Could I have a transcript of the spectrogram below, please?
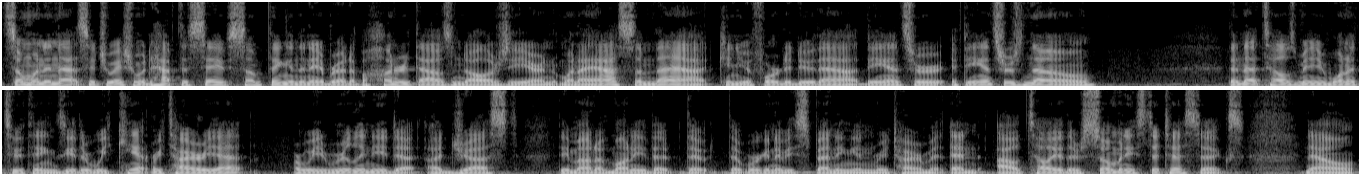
someone in that situation would have to save something in the neighborhood of hundred thousand dollars a year. And when I ask them that, can you afford to do that? The answer, if the answer is no, then that tells me one of two things: either we can't retire yet, or we really need to adjust the amount of money that, that, that we're going to be spending in retirement. And I'll tell you, there's so many statistics now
